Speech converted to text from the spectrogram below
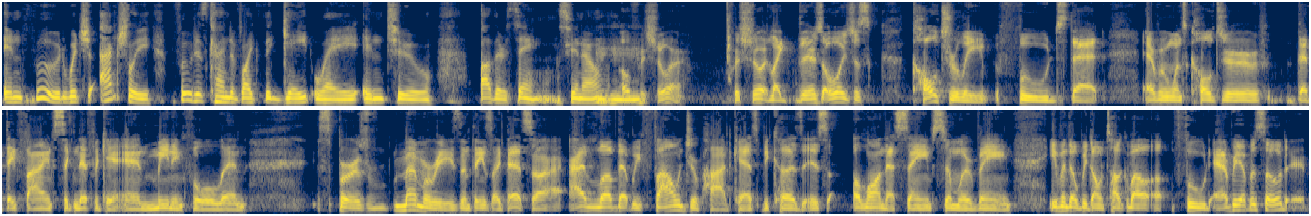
in food, which actually food is kind of like the gateway into other things, you know? Oh, for sure. For sure. Like there's always just culturally foods that everyone's culture that they find significant and meaningful and spurs memories and things like that. So I, I love that we found your podcast because it's along that same similar vein. Even though we don't talk about uh, food every episode, it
